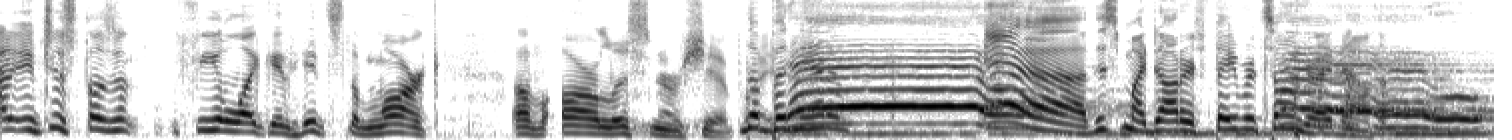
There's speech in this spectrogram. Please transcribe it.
It just doesn't feel like it hits the mark of our listenership. The right banana. Yeah, this is my daughter's favorite song right now.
